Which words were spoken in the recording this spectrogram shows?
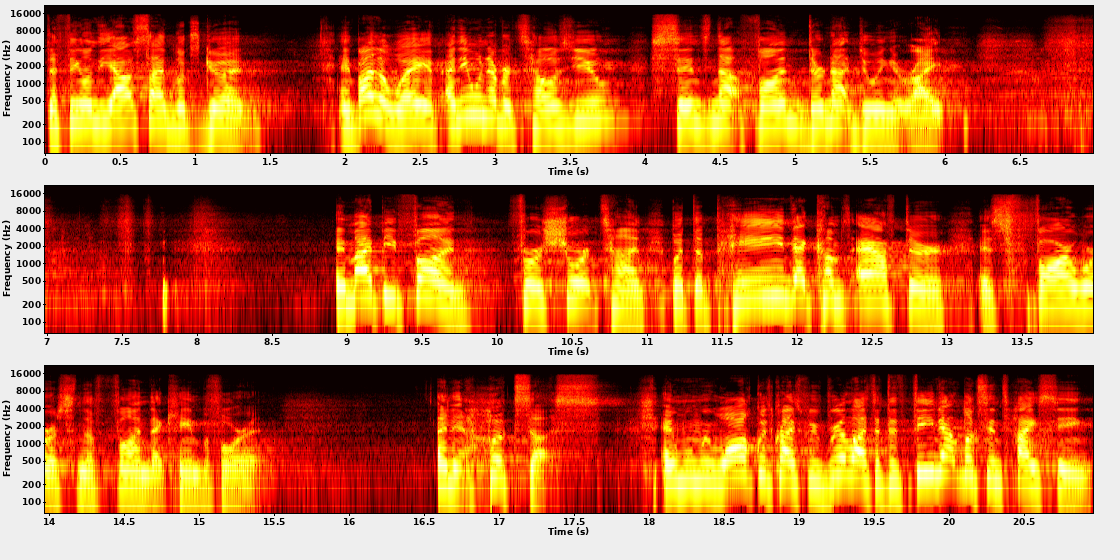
The thing on the outside looks good. And by the way, if anyone ever tells you sin's not fun, they're not doing it right. it might be fun for a short time, but the pain that comes after is far worse than the fun that came before it. And it hooks us. And when we walk with Christ, we realize that the thing that looks enticing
